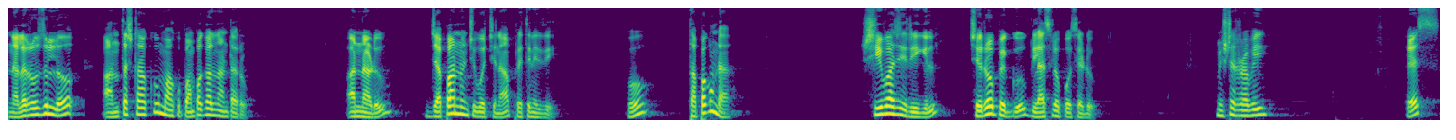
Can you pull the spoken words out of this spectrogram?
నెల రోజుల్లో అంత స్టాకు మాకు పంపగలనంటారు. అన్నాడు జపాన్ నుంచి వచ్చిన ప్రతినిధి. ఓ తప్పకుండా. శివాజీ రీగిల్ చెరో పెగ్గు గ్లాసులో పోశాడు. మిస్టర్ రవి ఎస్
